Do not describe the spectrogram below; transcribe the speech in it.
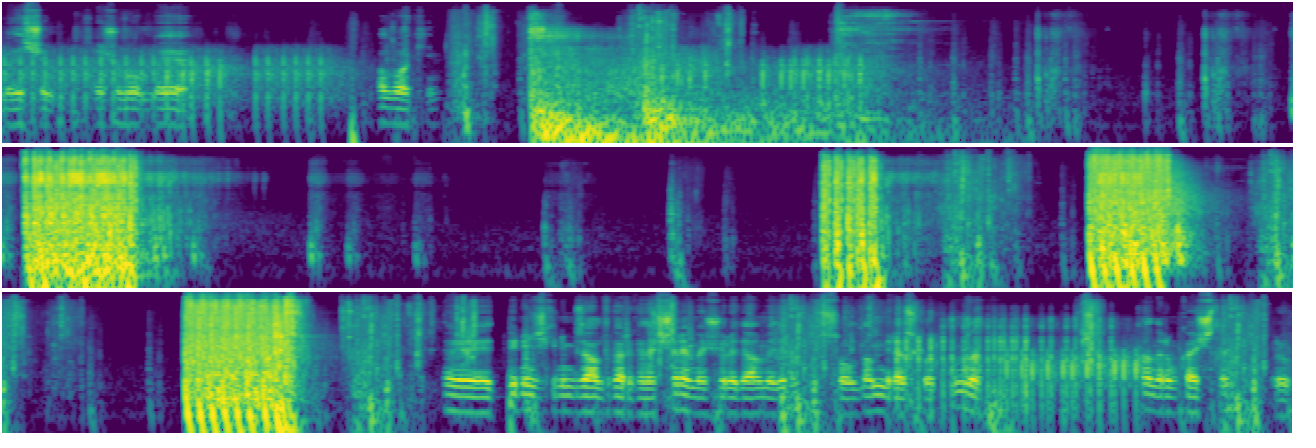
Kardeşim sen şu bombayı al bakayım. Evet birinci kilimizi aldık arkadaşlar. Hemen şöyle devam edelim. Soldan biraz korktum da. Sanırım kaçtı. Böyle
